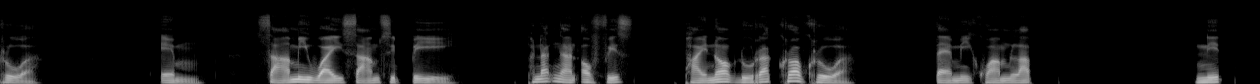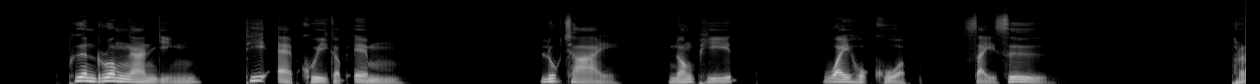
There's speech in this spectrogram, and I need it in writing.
ครัว เอ็ม สามีวัย 30 ปี พนักงานออฟฟิศ ภายนอกดูรักครอบครัว แต่มีความลับ นิด เพื่อนร่วมงานหญิงที่แอบคุยกับเอ็ม ลูกชาย น้องพีท วัยหกขวบ ใส่ซื่อ แพร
